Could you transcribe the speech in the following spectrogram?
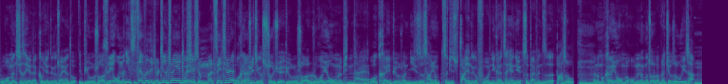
我们其实也在构建这个专业度。你比如说，所以我们一直在问的就是这个专业度是什么嘛？所以其实我可以举几个数据，比如说，如果用我们的平台，我可以比如说你日常用自己去搭建这个服务，你可能在线率是百分之八十五，嗯，那么可能用我们，我们能够做到百分之九十五以上。嗯，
